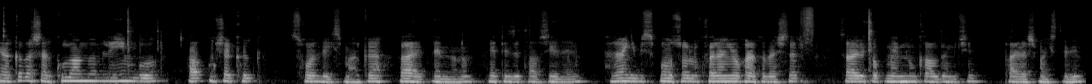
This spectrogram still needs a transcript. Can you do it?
Arkadaşlar kullandığım lehim bu. 60'a 40 Soldex marka. Gayet memnunum. Hepinize tavsiye ederim. Herhangi bir sponsorluk falan yok arkadaşlar. Sadece çok memnun kaldığım için paylaşmak istedim.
